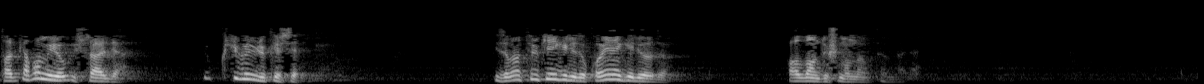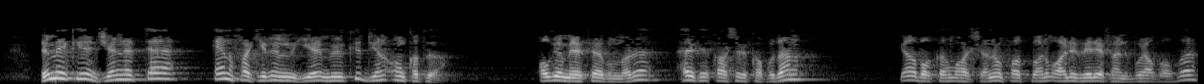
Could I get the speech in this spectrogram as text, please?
tatbik yapamıyor İsrail'de. Küçük bir ülkesi. Bir zaman Türkiye'ye geliyordu, Konya'ya geliyordu. Allah'ın düşmanları. Demek ki cennette en fakirin yer, mülkü dünyanın on katı. Alıyor melekler bunları. Herkes karşı kapıdan ya bakalım Ayşe'nin, Fatma'nın, Ali Veli Efendi buraya baklar.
